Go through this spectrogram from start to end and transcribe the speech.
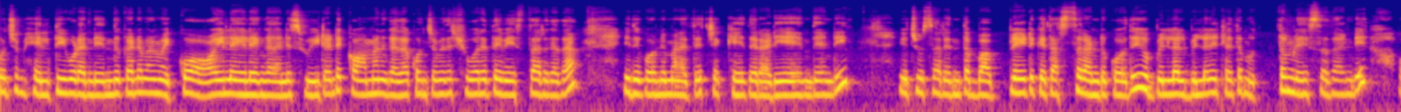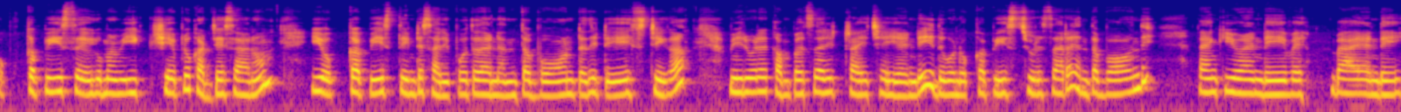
కొంచెం హెల్తీ కూడా అండి. ఎందుకంటే మనం ఎక్కువ ఆయిల్ వేయలేం కదండి. స్వీట్ అంటే కామన్ కదా. కొంచెం అయితే షుగర్ అయితే వేస్తారు కదా. ఇదిగోండి మనైతే చెక్ అయితే రెడీ అయింది అండి. ఇక చూసారు ఎంత బా ప్లేట్కి అయితే అస్సలు అంటుకోదు. బిల్లలు బిల్లలు ఇట్లయితే మొత్తం లేస్తుందండి. ఒక్క పీస్ ఇక మనం ఈ షేప్లో కట్ చేశాను. ఈ ఒక్క పీస్ తింటే సరిపోతుందండి. అంత బాగుంటుంది టేస్టీగా. మీరు కూడా కంపల్సరీ ట్రై చేయండి. ఇదిగోండి ఒక్క పీస్ చూసారా? ఎంత బాగుంది. థ్యాంక్ యూ అండి. బాయ్ అండి.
